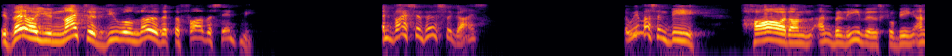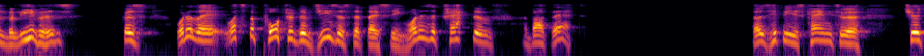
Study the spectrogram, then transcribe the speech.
If they are united, you will know that the Father sent me. And vice versa, guys. We mustn't be hard on unbelievers for being unbelievers because what are they what's the portrait of Jesus that they're seeing? What is attractive about that? Those hippies came to a church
